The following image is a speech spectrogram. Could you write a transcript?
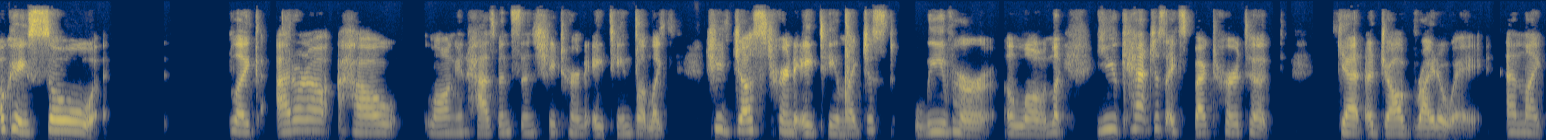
okay, so like I don't know how long it has been since she turned 18, but like she just turned 18. Like just leave her alone. Like you can't just expect her to get a job right away. And like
